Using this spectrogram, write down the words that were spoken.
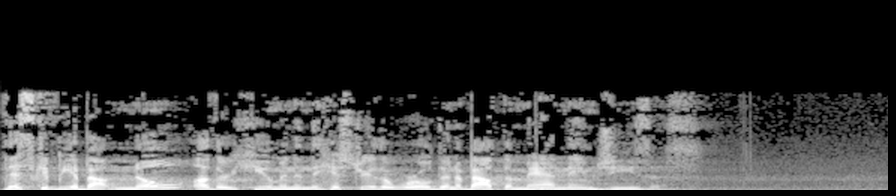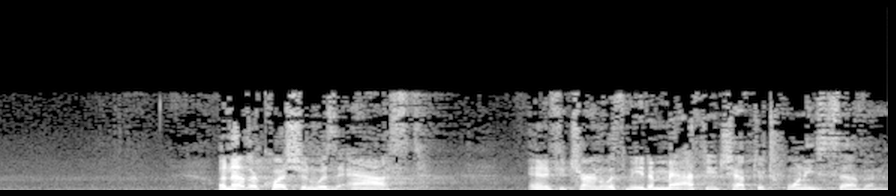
This could be about no other human in the history of the world than about the man named Jesus. Another question was asked, and if you turn with me to Matthew chapter 27,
